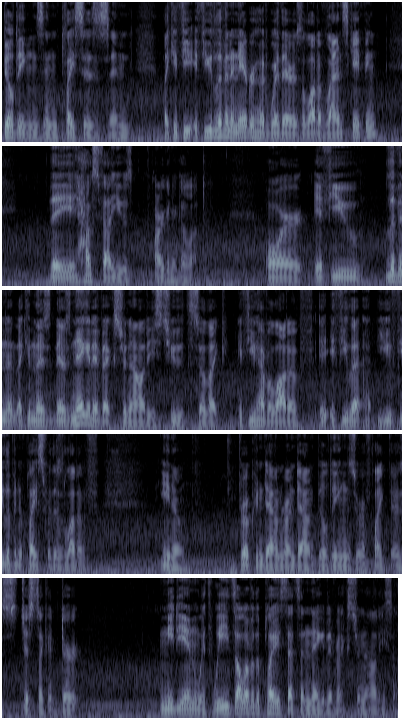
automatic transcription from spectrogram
buildings and places and like if you if you live in a neighborhood where there's a lot of landscaping, the house values are going to go up. Or if you live in a, like and there's there's negative externalities too. So like if you have a lot of if you let you if you live in a place where there's a lot of you know broken down run down buildings or if like there's just like a dirt median with weeds all over the place, that's a negative externality. So,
